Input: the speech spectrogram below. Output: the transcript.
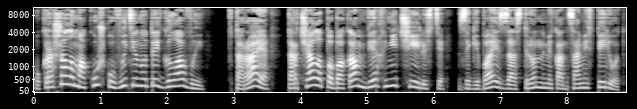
украшала макушку вытянутой головы, вторая торчала по бокам верхней челюсти, загибаясь заостренными концами вперед.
